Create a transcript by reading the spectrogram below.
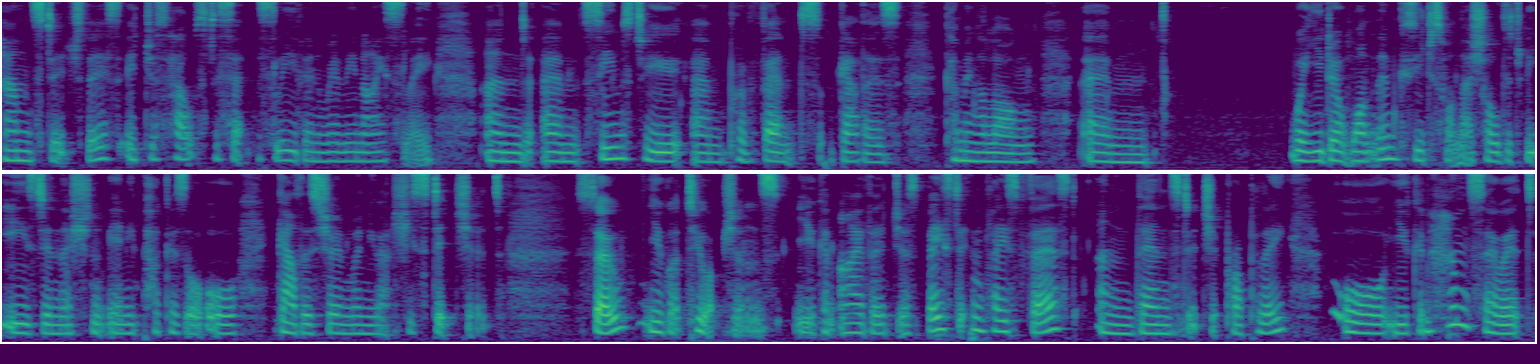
hand stitch this. It just helps to set the sleeve in really nicely and um, seems to um, prevent gathers coming along um, where you don't want them because you just want that shoulder to be eased in. There shouldn't be any puckers or, or gathers shown when you actually stitch it. So you've got two options. You can either just baste it in place first and then stitch it properly, or you can hand sew it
